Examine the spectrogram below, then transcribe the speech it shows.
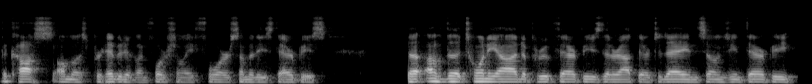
the costs almost prohibitive, unfortunately, for some of these therapies. The, of the 20 odd approved therapies that are out there today in cell and gene therapy,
